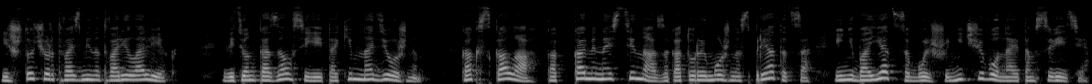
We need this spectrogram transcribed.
И что, черт возьми, натворил Олег? Ведь он казался ей таким надежным, как скала, как каменная стена, за которой можно спрятаться и не бояться больше ничего на этом свете.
